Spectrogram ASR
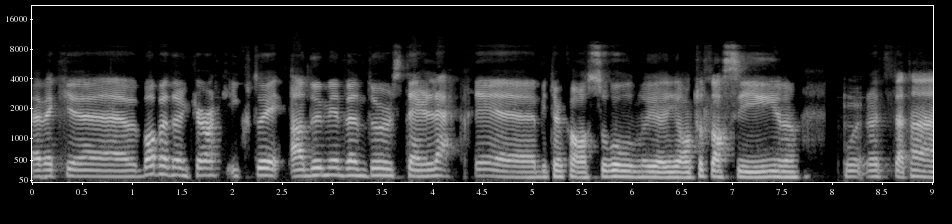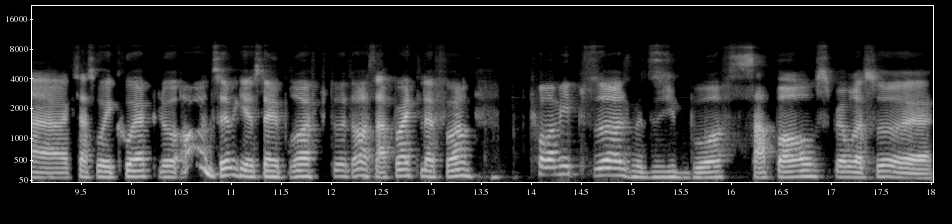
Avec euh, Bob Odenkirk. Écoutez, en 2022, c'était l'après euh, Saul. là. Ils ont toutes leurs séries, là. Ouais. Là, tu t'attends à que ça soit quoi, puis là, ah, tu sais que c'est un prof, puis tout, ah, ça peut être le fun. Premier épisode, je me dis, bof, ça passe, puis après ça, euh,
